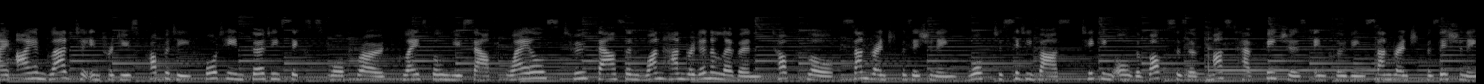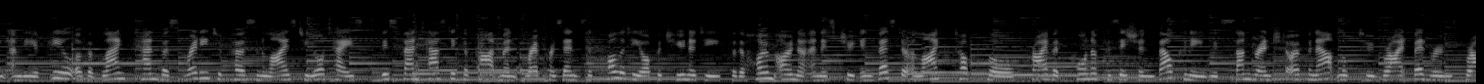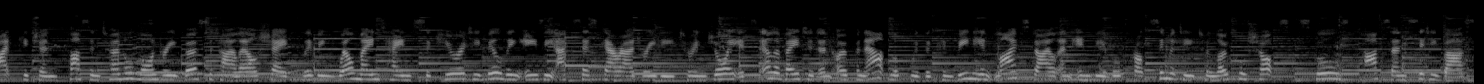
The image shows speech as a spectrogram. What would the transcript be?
Hi, I am glad to introduce property 1436 Wharf Road, Gladesville, New South Wales, 2111, top floor, sun-drenched positioning, walk to city bus, ticking all the boxes of must-have features, including sun-drenched positioning and the appeal of a blank canvas ready to personalize to your taste. This fantastic apartment represents a quality opportunity for the homeowner and astute investor alike. Top floor, private corner position balcony with sun-drenched open outlook to bright bedrooms, bright kitchen, plus internal laundry versatile L-shaped living well-maintained security building easy access garage ready to enjoy its elevated and open outlook with the convenient lifestyle and enviable proximity to local shops, schools, parks and city bus.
